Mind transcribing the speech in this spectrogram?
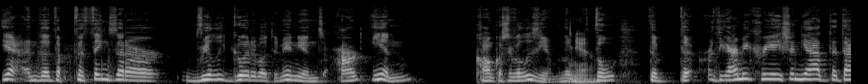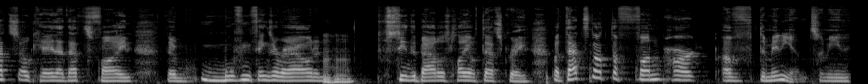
Yeah, and the, the, the things that are really good about Dominions aren't in Conquest of Elysium. The, yeah. the, the, the, the army creation, yeah, that, that's okay, that that's fine. The moving things around and mm-hmm. seeing the battles play out, that's great. But that's not the fun part of Dominions. I mean,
